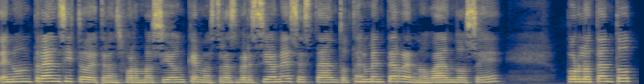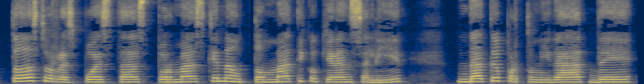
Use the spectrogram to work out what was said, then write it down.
en un tránsito de transformación que nuestras versiones están totalmente renovándose. Por lo tanto, todas tus respuestas, por más que en automático quieran salir, date oportunidad de,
